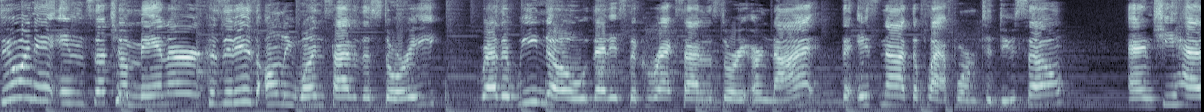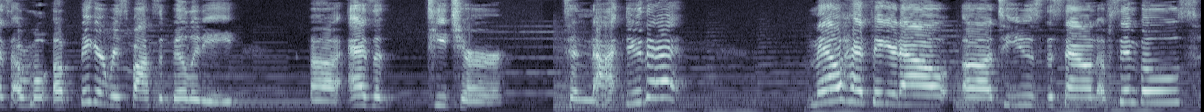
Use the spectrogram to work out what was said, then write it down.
doing it in such a manner, because it is only one side of the story, whether we know that it's the correct side of the story or not, that it's not the platform to do so. And she has a, a bigger responsibility uh, as a teacher to not do that. Mel had figured out uh, to use the sound of symbols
